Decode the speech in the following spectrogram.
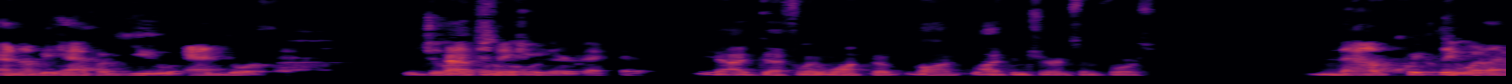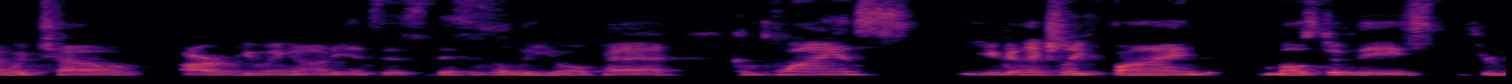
and on behalf of you and your family. Would you like Absolutely. to make sure they're paid? Yeah, I definitely want the life insurance in force. Now, quickly, what I would tell our viewing audience is this is a legal pad. Compliance, you can actually find most of these through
